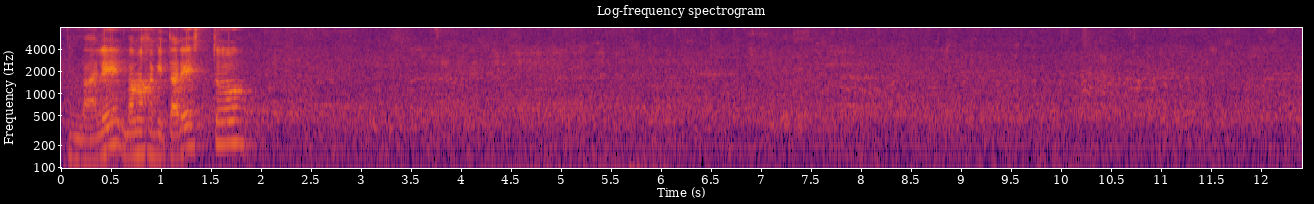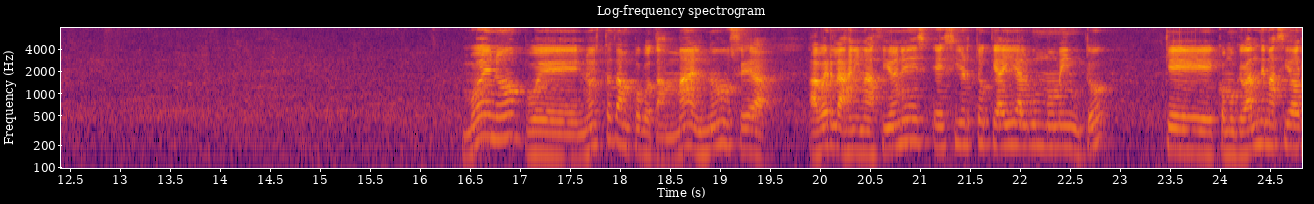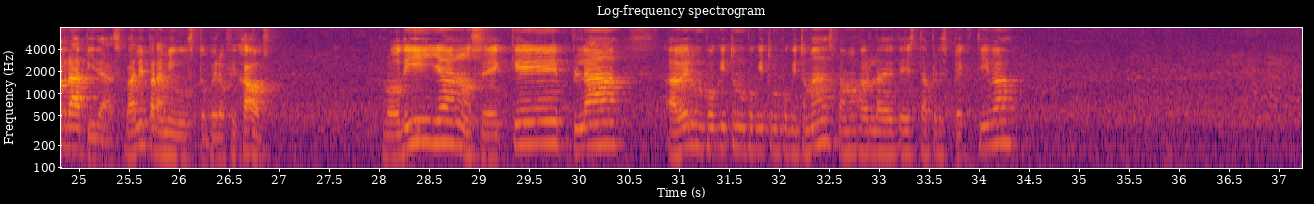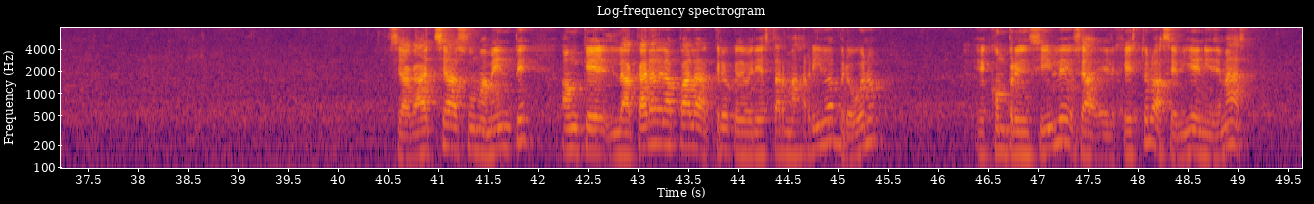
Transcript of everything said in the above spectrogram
Vale, vamos a quitar esto. Bueno, pues no está tampoco tan mal, ¿no? O sea, a ver, las animaciones es cierto que hay algún momento que como que van demasiado rápidas, ¿vale? Para mi gusto, pero fijaos, rodilla, no sé qué, pla... A ver, un poquito, un poquito, un poquito más. Vamos a verla desde esta perspectiva. Se agacha sumamente. Aunque la cara de la pala creo que debería estar más arriba, pero bueno. Es comprensible, o sea, el gesto lo hace bien y demás.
